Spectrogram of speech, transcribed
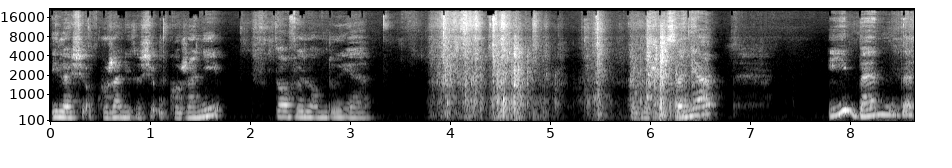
Ile się ukorzeni, to się ukorzeni. To wyląduje do wyrzucenia i będę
